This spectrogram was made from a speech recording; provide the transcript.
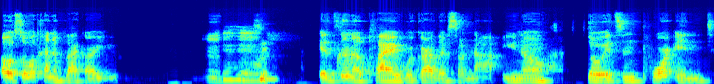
oh so what kind of black are you? Mm-hmm. it's going to apply regardless or not you know? So it's important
